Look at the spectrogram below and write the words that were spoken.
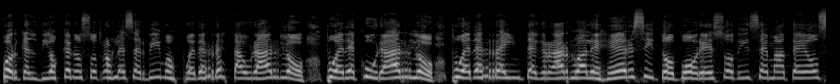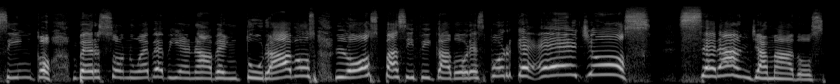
porque el Dios que nosotros le servimos puede restaurarlo, puede curarlo, puede reintegrarlo al ejército. Por eso dice Mateo 5, verso 9, bienaventurados los pacificadores, porque ellos serán llamados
